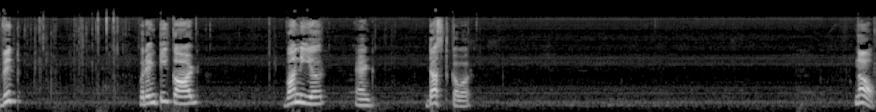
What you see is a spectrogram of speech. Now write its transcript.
with warranty card, one year and dust cover. Now,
